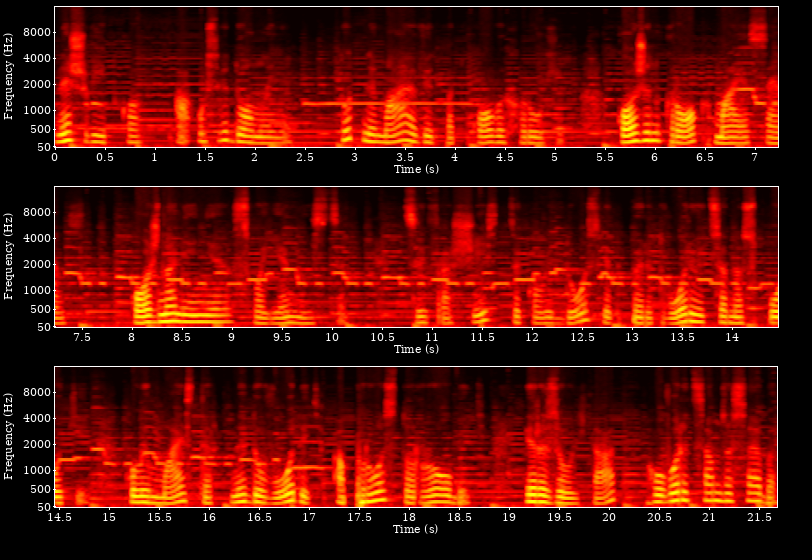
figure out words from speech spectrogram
не швидко, а усвідомлення. Тут немає випадкових рухів. Кожен крок має сенс, кожна лінія своє місце. Цифра 6 це коли досвід перетворюється на спокій, коли майстер не доводить, а просто робить. І результат говорить сам за себе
